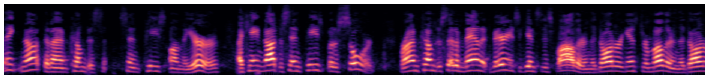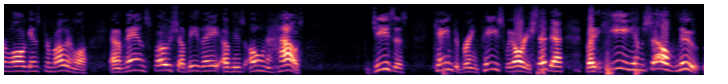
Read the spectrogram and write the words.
Think not that I am come to send peace on the earth. I came not to send peace but a sword. For I am come to set a man at variance against his father, and the daughter against her mother, and the daughter-in-law against her mother-in-law. And a man's foes shall be they of his own house. Jesus came to bring peace, we already said that, but he himself knew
